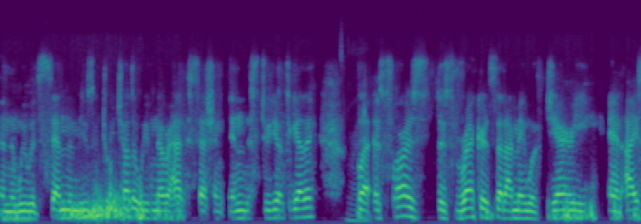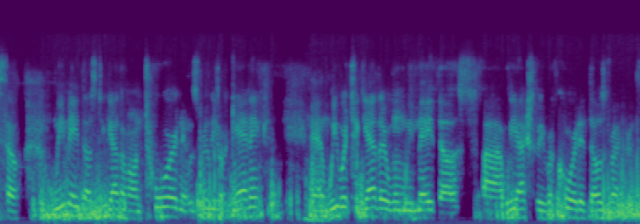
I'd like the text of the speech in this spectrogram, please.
and then we would send the music to each other. We've never had a session in the studio together. Right. But as far as this records that I made with Jehry and ISO, we made those together on tour and it was really organic. And we were together when we made those. Uh, we actually recorded those records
